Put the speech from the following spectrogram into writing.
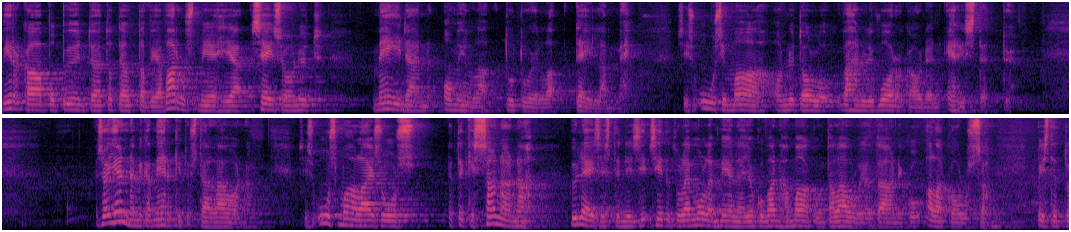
virka-apupyyntöä toteuttavia varusmiehiä seisoo nyt meidän omilla tutuilla teillämme. Siis uusi maa on nyt ollut vähän yli vuorokauden eristetty. Se on jännä, mikä merkitys tällä on. Siis uusmaalaisuus jotenkin sanana yleisesti, niin siitä tulee mulle mieleen joku vanha maakuntalaulu, jota on niin alakoulussa pistetty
